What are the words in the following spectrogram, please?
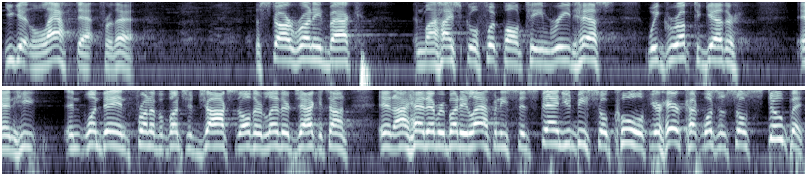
you get laughed at for that the star running back in my high school football team, Reed Hess. We grew up together, and he and one day in front of a bunch of jocks with all their leather jackets on, and I had everybody laughing. He said, Stan, you'd be so cool if your haircut wasn't so stupid.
